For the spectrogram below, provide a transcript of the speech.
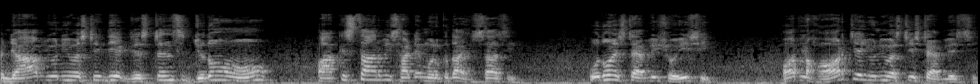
ਪੰਜਾਬ ਯੂਨੀਵਰਸਿਟੀ ਦੀ ਐਗਜ਼ਿਸਟੈਂਸ ਜਦੋਂ ਪਾਕਿਸਤਾਨ ਵੀ ਸਾਡੇ ਮੁਲਕ ਦਾ ਹਿੱਸਾ ਸੀ, ਉਦੋਂ ਐਸਟੈਬਲਿਸ਼ ਹੋਈ ਸੀ ਔਰ ਲਾਹੌਰ 'ਚ ਯੂਨੀਵਰਸਿਟੀ ਐਸਟੈਬਲਿਸ਼ ਸੀ।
